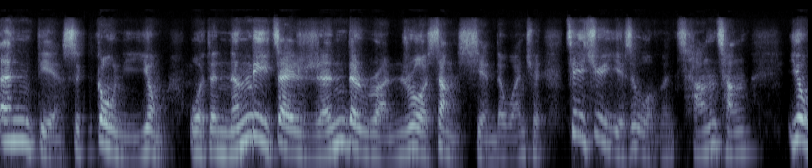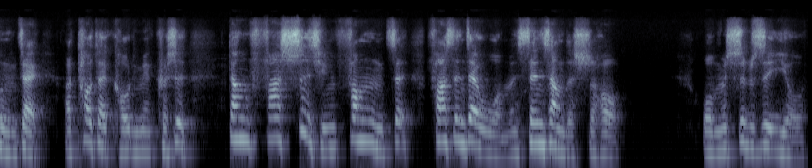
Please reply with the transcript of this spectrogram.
恩典是够你用，我的能力在人的软弱上显得完全。这句也是我们常常用在啊套在口里面。可是当发事情放在发生在我们身上的时候，我们是不是有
